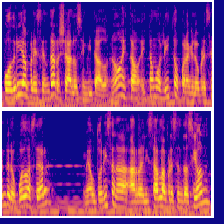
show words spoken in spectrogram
podría presentar ya a los invitados, ¿no? ¿Estamos listos para que lo presente? ¿Lo puedo hacer? ¿Me autorizan a, a realizar la presentación?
